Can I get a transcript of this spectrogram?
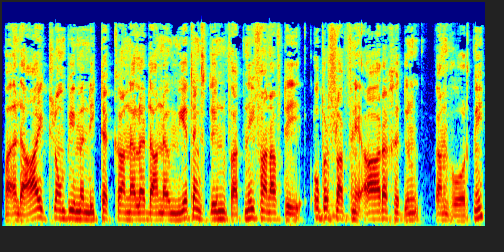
Maar in daai klompie minute kan hulle dan nou metings doen wat nie vanaf die oppervlak van die aarde gedoen kan word nie,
